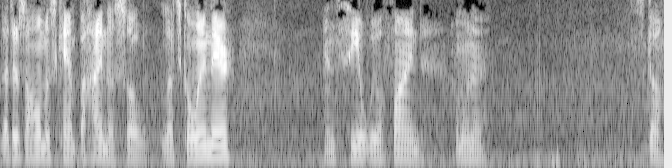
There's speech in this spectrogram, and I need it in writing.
that there's a homeless camp behind us. So let's go in there and see what we'll find. I'm gonna, let's go.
